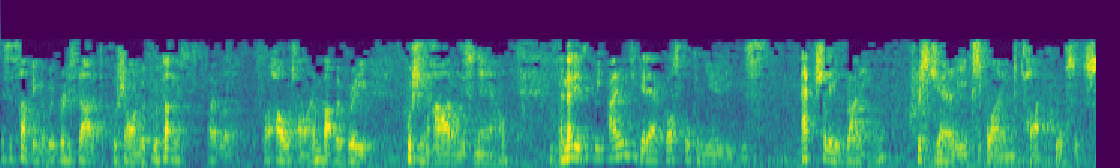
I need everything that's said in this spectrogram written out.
This is something that we've really started to push on. We've, we've done this over the, the whole time, but we're really pushing hard on this now. And that is, we aim to get our gospel communities actually running Christianity explained type courses.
